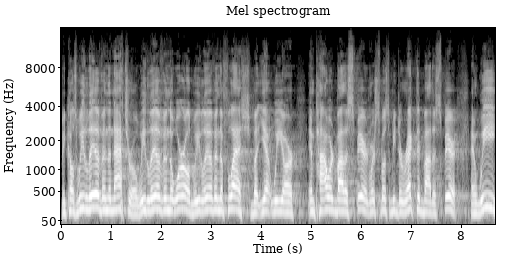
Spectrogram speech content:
because we live in the natural, we live in the world, we live in the flesh, but yet we are empowered by the Spirit, and we're supposed to be directed by the Spirit. And we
